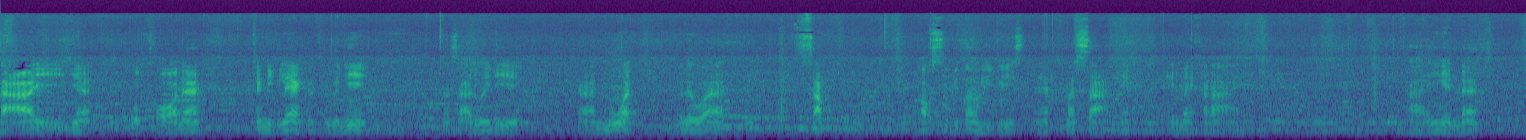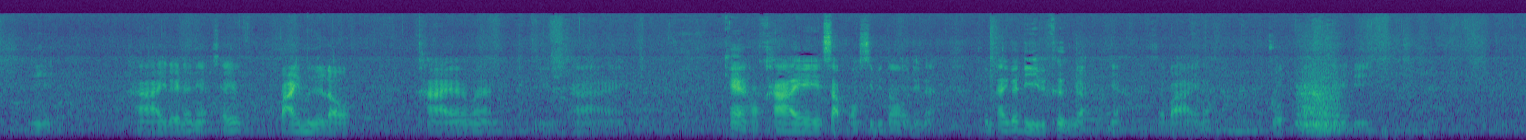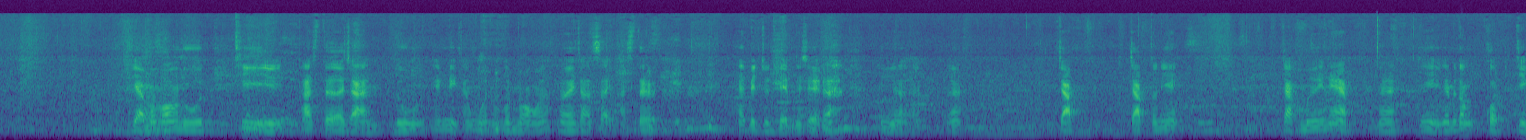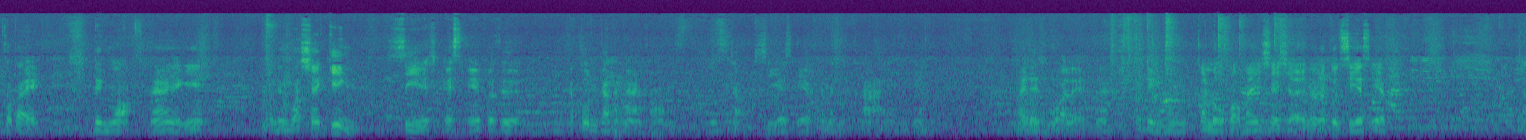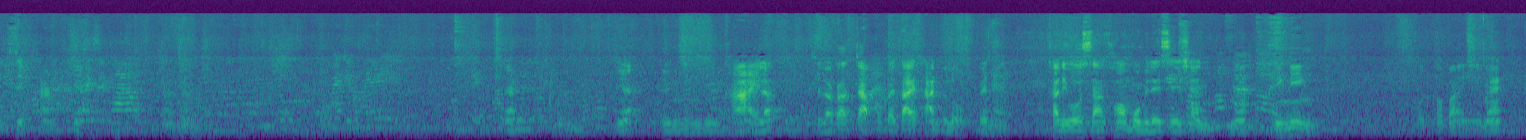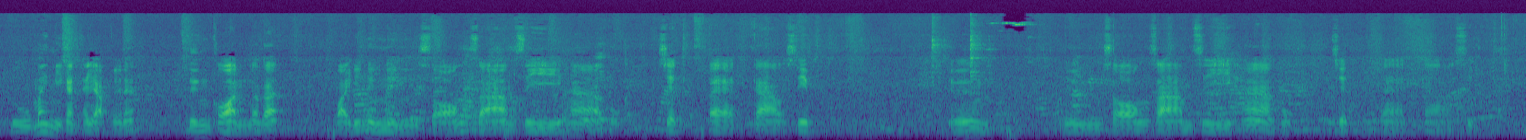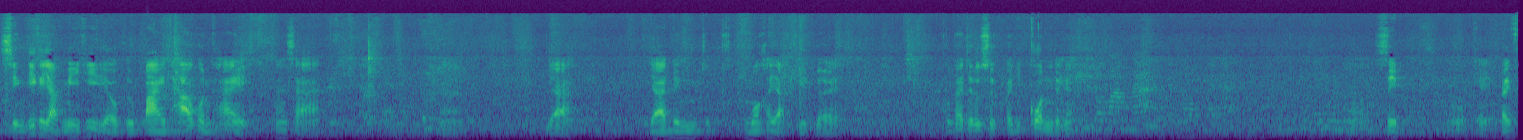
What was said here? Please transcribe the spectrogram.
ษาไอ้เนี่ยปวดคอนะเทคนิคแรกก็คือนี่รักษาด้วยดี การนวดก็เรียกว่าสับ occipital release นะมัสสาเนี่ยเห็นไหมคลายคลายให้เห็นนะนี่คลายเลยนะเนี่ยใช้ปลายมือเราคลายมากๆคลายแค่เขาคลายสับ occipital เนี่ยนะคนไข้ก็ดีไปครึ่งล้วเนี่ยสบายนะกดดีดี อย่ามามองดูที่พลาสเตอร์อาจารย์ดูเทคนิคทั้งหมดบางคนมองว่าทำไมอาจารย์ใส่พลาสเตอร์ ให้เป็นจุดเด่นเฉยๆนะนี่อะไรนะจับจับตัวนี้ จับมือให้แนบนะนี่ยังไม่ต้องกดจิกเข้าไปดึงออกนะอย่างนี้เราเรียกว่า shaking CSF ก็คือกระตุ้นการทำงานของจับ CSF ให้มันคลายเนี่ยไปได้ทั่วเลยนะก็ดึงกระโหลกออกมาเฉยๆเพื่อกระตุ้น CSF สิบครั้งเนี่ยนะเนี่ยดึงคายแล้ว เสร็จแล้วก็จับเข้าไปใต้ฐานกระโหลกเป็น cardiovascular mobilization นะนิ่งๆ กดเข้าไปเห็นไหมดูไม่มีการขยับเลยนะ ดึงก่อนแล้วก็ปล่อยนิดหนึ่งหนึ่งสองสามสี่ห้าหกเจ็ดแปดเก้าสิบดึงหนึ่งสองสามสี่ห้าหก เจ็ดแปดเก้าสิบสิ่งที่ขยับมีที่เดียวคือปลายเท้าคนไข้นักศึกษานะอย่าอย่าดึงหัวขยับผิดเลย คนไข้จะรู้สึกไปที่ก้นเลยเนี่ยสิบโอเคไป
